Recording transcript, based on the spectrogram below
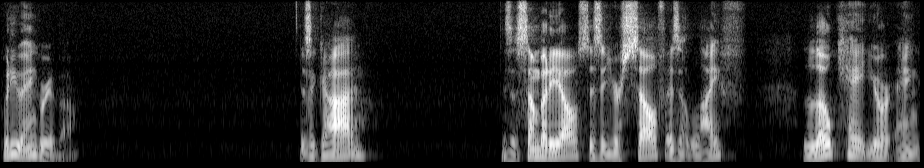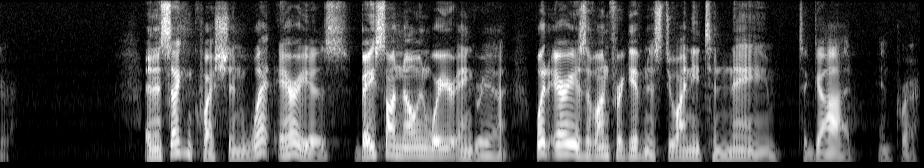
What are you angry about? Is it God? Is it somebody else? Is it yourself? Is it life? Locate your anger. And then, second question what areas, based on knowing where you're angry at, what areas of unforgiveness do I need to name to God in prayer?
